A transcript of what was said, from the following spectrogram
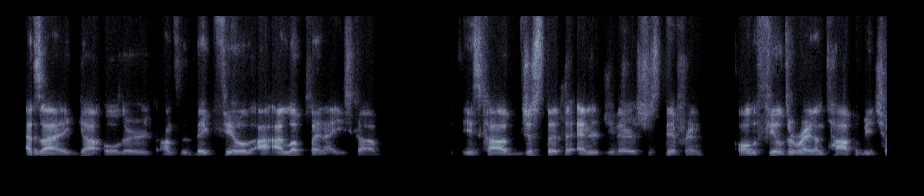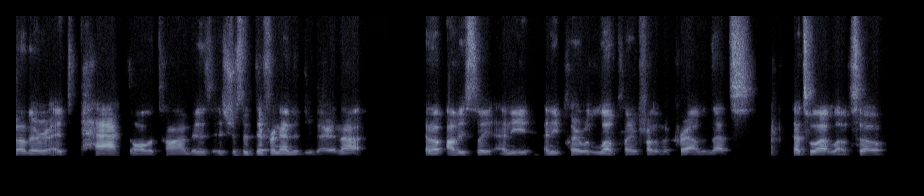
as I got older onto the big field, I, I love playing at East Cobb. East Cobb, just the, the energy there is just different. All the fields are right on top of each other. It's packed all the time. It's, it's just a different energy there, and that and obviously any any player would love playing in front of a crowd, and that's that's what I love. So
